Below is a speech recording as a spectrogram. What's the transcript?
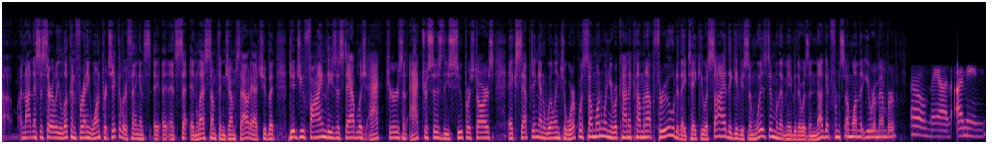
uh, not necessarily looking for any one particular thing and, and, unless something jumps out at you. But did you find these established actors and actresses, these superstars, accepting and willing to work with someone when you were kind of coming up through? Do they take you aside? They give you some wisdom that maybe there was a nugget from someone that you remember? Oh man, I mean,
